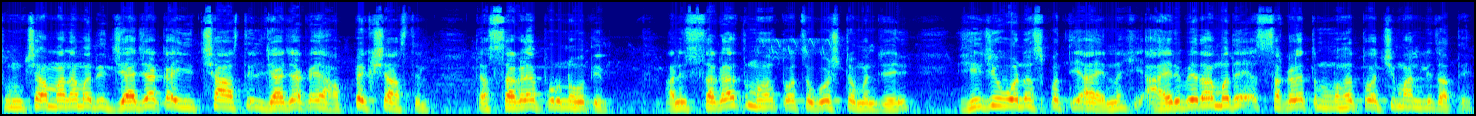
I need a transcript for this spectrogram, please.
तुमच्या मनामध्ये ज्या ज्या काही इच्छा असतील ज्या ज्या काही अपेक्षा असतील त्या सगळ्या पूर्ण होतील. आणि सगळ्यात महत्त्वाचं गोष्ट म्हणजे ही जी वनस्पती आहे ना ही आयुर्वेदामध्ये सगळ्यात महत्त्वाची मानली जाते.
